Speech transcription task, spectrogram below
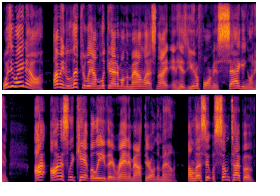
What does he weigh now? I mean, literally, I'm looking at him on the mound last night and his uniform is sagging on him. I honestly can't believe they ran him out there on the mound unless it was some type of,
